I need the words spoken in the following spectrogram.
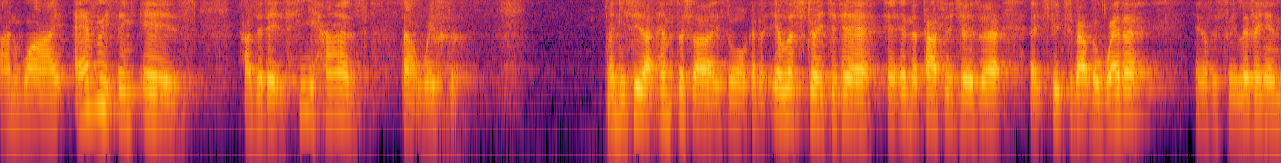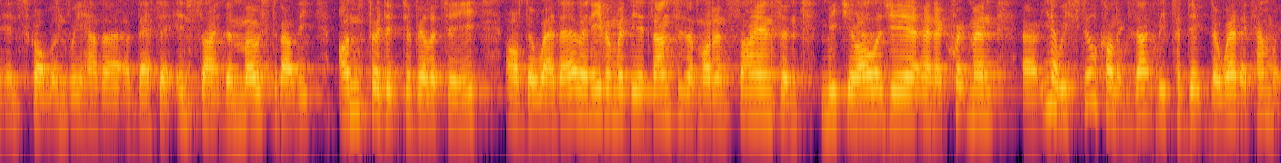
and why everything is as it is. He has that wisdom. And you see that emphasized or kind of illustrated here in the passage as uh, it speaks about the weather. Obviously, living in, in Scotland, we have a, a, better insight than most about the unpredictability of the weather. And even with the advances of modern science and meteorology and equipment, uh, you know, we still can't exactly predict the weather, can we?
